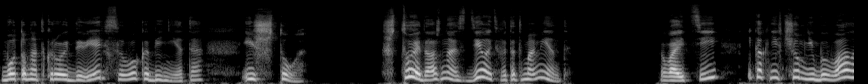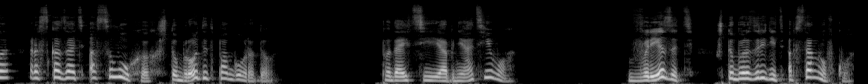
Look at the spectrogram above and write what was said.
Вот он откроет дверь своего кабинета, и что? Что я должна сделать в этот момент? Войти и, как ни в чем не бывало, рассказать о слухах, что бродит по городу. Подойти и обнять его? Врезать, чтобы разрядить обстановку?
